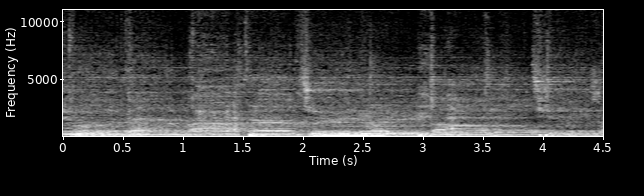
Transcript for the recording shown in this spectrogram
祝咱们去远方，去远方，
